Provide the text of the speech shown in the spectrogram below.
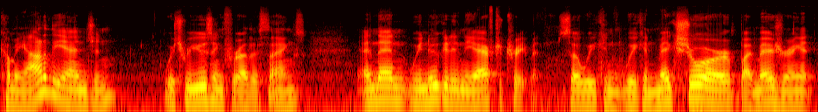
coming out of the engine, which we're using for other things, and then we nuke it in the after treatment. So we can, we can make sure by measuring it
